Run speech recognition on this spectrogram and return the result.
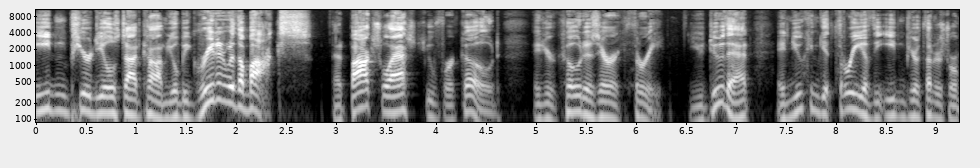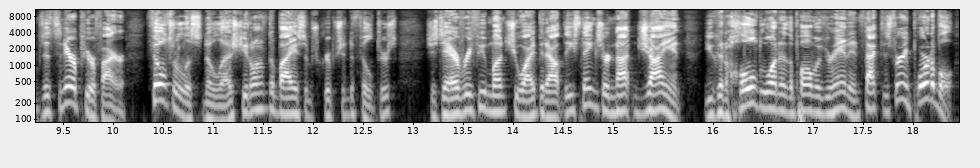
EdenPureDeals.com, you'll be greeted with a box. That box will ask you for a code, and your code is Eric3. You do that, and you can get three of the Eden Pure Thunderstorms. It's an air purifier, filterless no less. You don't have to buy a subscription to filters. Just every few months you wipe it out. These things are not giant. You can hold one in the palm of your hand. In fact, it's very portable.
